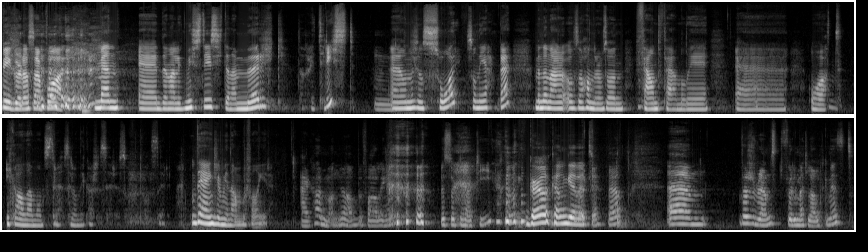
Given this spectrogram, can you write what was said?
bygger det seg på. Men eh, den er litt mystisk, den er mørk, den er litt trist. Mm. Eh, og den er sånn sår, sånn i hjertet. Men den er også handler om sånn found family, eh, og at ikke alle er monstre, selv om de kanskje ser ut som monstre. Det er egentlig mine anbefalinger. Jeg har mange anbefalinger, hvis dere har tid. Girl, come give Ok, Ja. Um, først og fremst Full Metal Alchemist.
